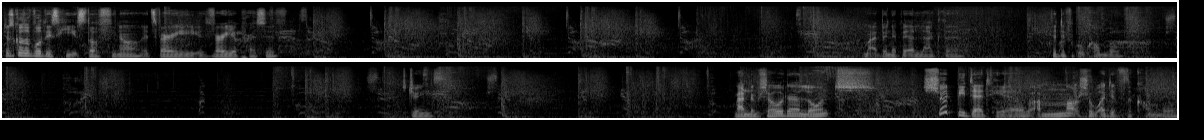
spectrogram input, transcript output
Just because of all this heat stuff, you know, it's very it's very oppressive. Might have been a bit of lag there. It's a difficult combo. Strings. Random shoulder, launch. Should be dead here, I'm not sure what I did for the combo.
